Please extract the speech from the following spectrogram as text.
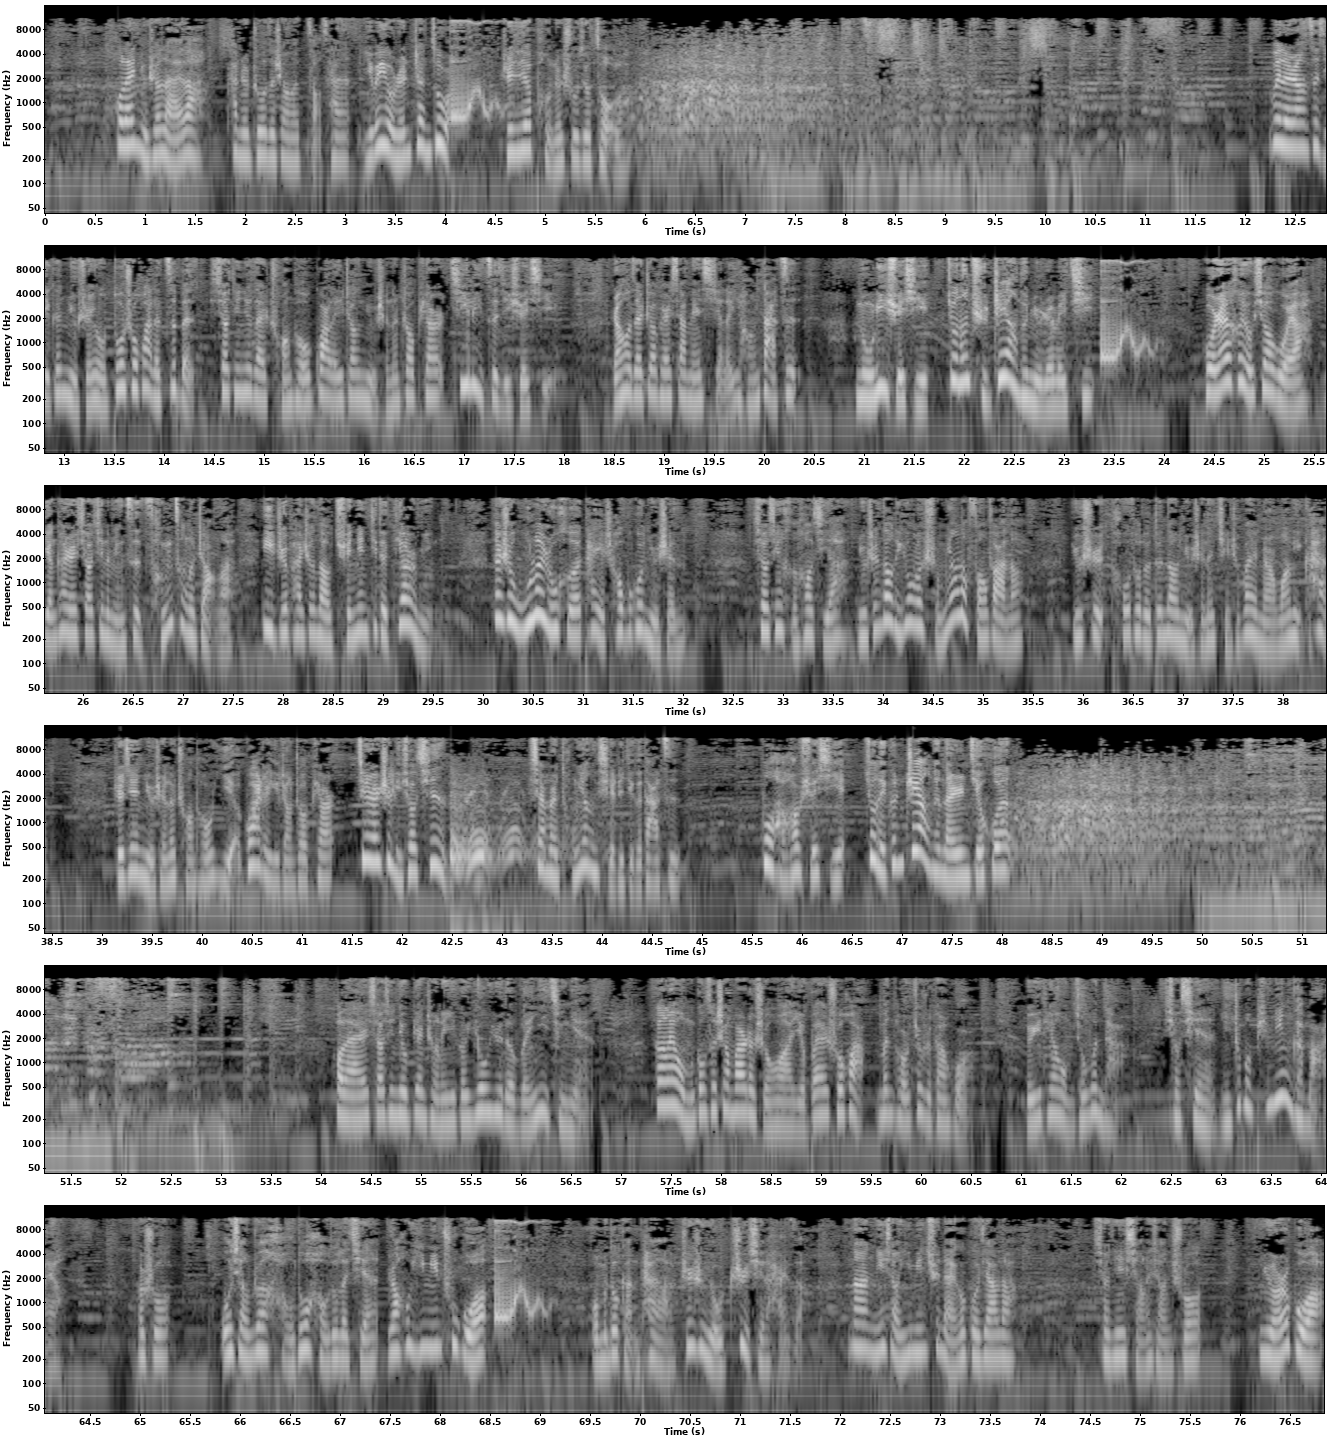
后来女神来了，看着桌子上的早餐，以为有人占座，直接捧着书就走了。为了让自己跟女神有多说话的资本，肖金就在床头挂了一张女神的照片，激励自己学习。然后在照片下面写了一行大字：“努力学习就能娶这样的女人为妻。”果然很有效果呀！眼看着肖金的名次层层的涨啊，一直攀升到全年级的第二名。但是无论如何，他也超不过女神。肖金很好奇啊，女神到底用了什么样的方法呢？于是偷偷的蹲到女神的寝室外面往里看。只见女神的床头也挂着一张照片，竟然是李孝钦，下面同样写着几个大字：“不好好学习，就得跟这样的男人结婚。”后来，肖钦就变成了一个忧郁的文艺青年。刚来我们公司上班的时候啊，也不爱说话，闷头就是干活。有一天，我们就问他：“小倩，你这么拼命干嘛呀？”他说：“我想赚好多好多的钱，然后移民出国。”我们都感叹啊，真是有志气的孩子。那你想移民去哪个国家呢？小金想了想说：“女儿国。”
